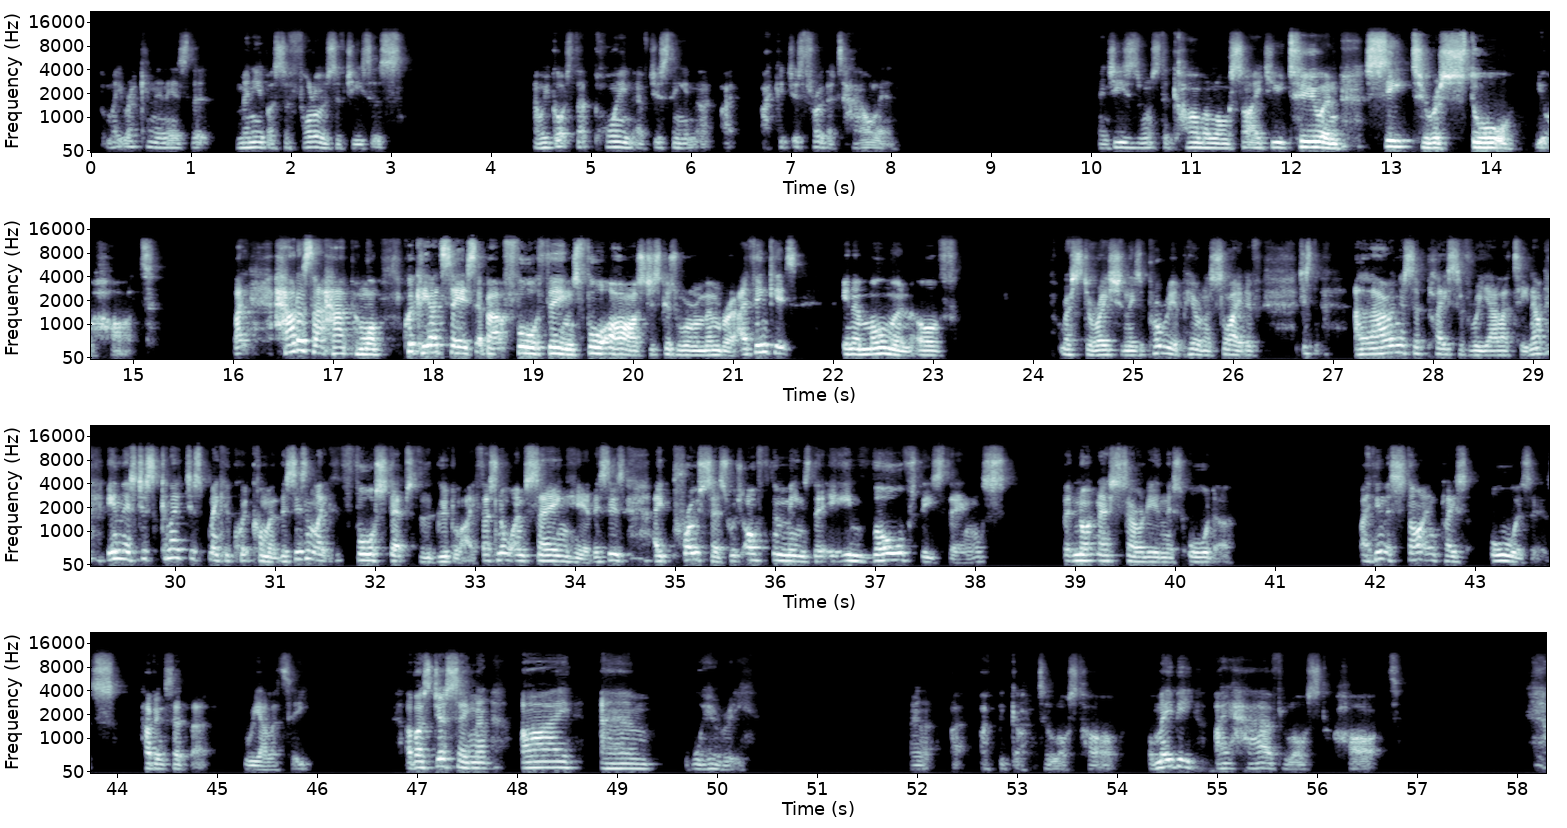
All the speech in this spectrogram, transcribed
But my reckoning is that many of us are followers of Jesus. And we've got to that point of just thinking, I, I, I could just throw the towel in. And Jesus wants to come alongside you too and seek to restore your heart. Like, how does that happen? Well, quickly, I'd say it's about four things, four R's, just because we'll remember it. I think it's in a moment of restoration. These will probably appear on a slide of just allowing us a place of reality. Now, in this, just can I just make a quick comment? This isn't like four steps to the good life. That's not what I'm saying here. This is a process which often means that it involves these things, but not necessarily in this order. I think the starting place always is, having said that, reality. Of us just saying, man, I am weary. And I, have begun to lost heart. Or maybe I have lost heart.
